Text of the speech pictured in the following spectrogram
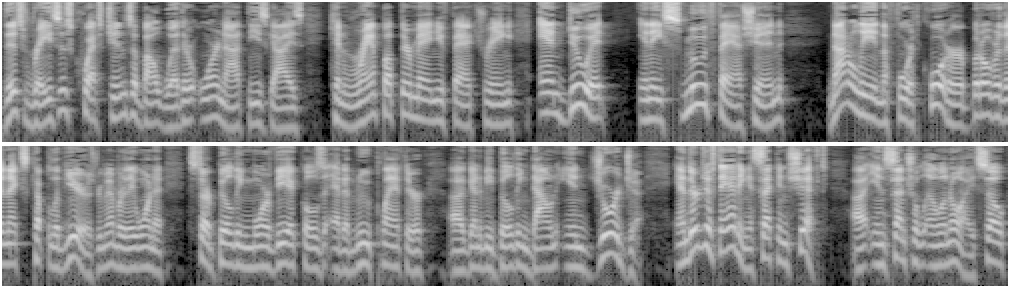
this raises questions about whether or not these guys can ramp up their manufacturing and do it in a smooth fashion, not only in the fourth quarter, but over the next couple of years. Remember, they want to start building more vehicles at a new plant they're uh, going to be building down in Georgia. And they're just adding a second shift uh, in central Illinois. So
